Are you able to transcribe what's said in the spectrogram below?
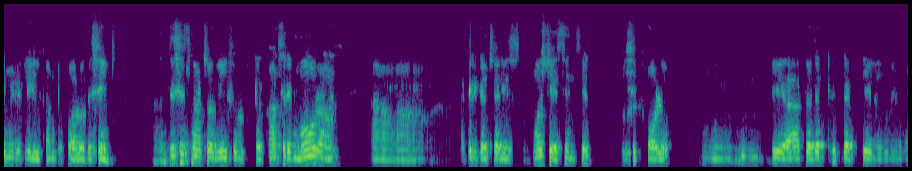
immediately will come to follow the same uh, this is not so we should concentrate more on uh, agriculture is most essential we should follow after that that uh,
